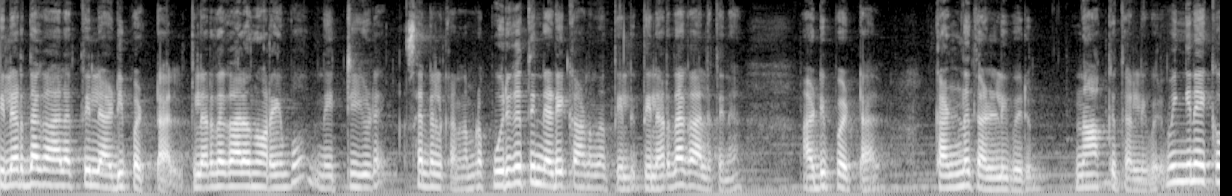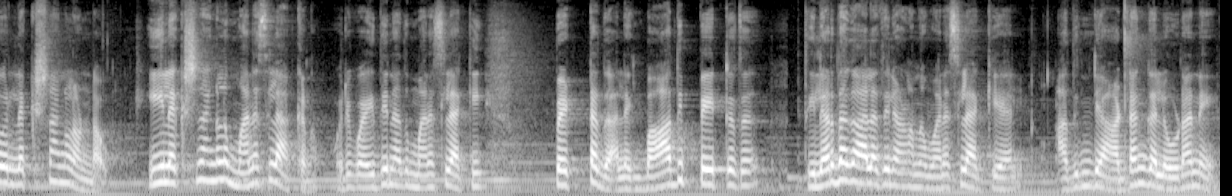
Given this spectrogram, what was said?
തിലർദ്ധകാലത്തിൽ അടിപ്പെട്ടാൽ തിലർദ്ധകാലം എന്ന് പറയുമ്പോൾ നെറ്റിയുടെ സെൻട്രൽ കാണും നമ്മുടെ പുരുകത്തിന്റെ ഇടയിൽ കാണുന്ന തിലർദ്ധകാലത്തിന് അടിപ്പെട്ടാൽ കണ്ണ് തള്ളി വരും നാക്ക് തള്ളി വരും ഇങ്ങനെയൊക്കെ ഒരു ലക്ഷണങ്ങളുണ്ടാവും. ഈ ലക്ഷണങ്ങൾ മനസ്സിലാക്കണം. ഒരു വൈദ്യൻ അത് മനസ്സിലാക്കി പെട്ടത് അല്ലെങ്കിൽ ബാധിപ്പേറ്റത് തിലർത കാലത്തിലാണെന്ന് മനസ്സിലാക്കിയാൽ അതിന്റെ അടങ്കൽ ഉടനെ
